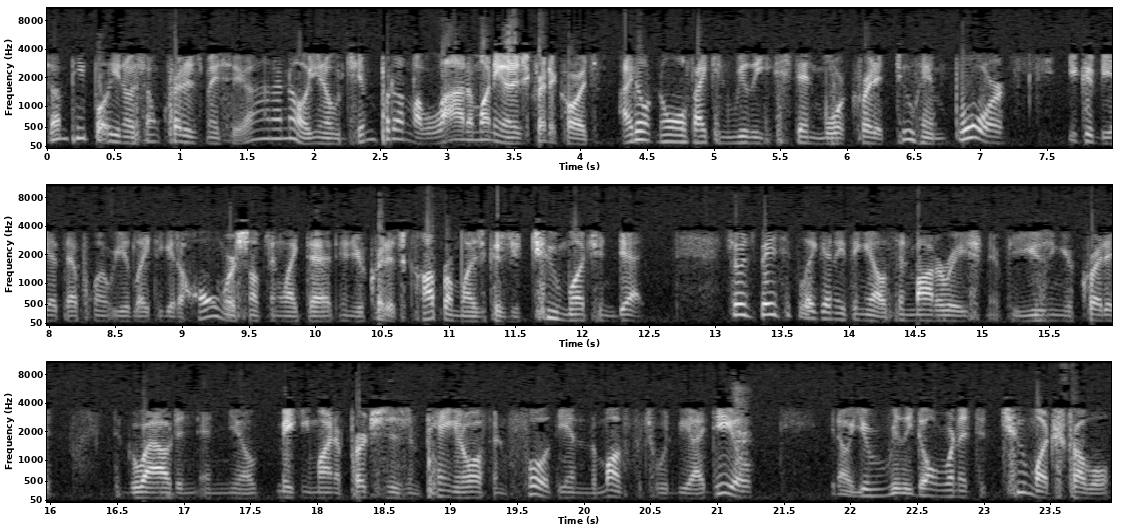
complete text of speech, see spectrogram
Some people, you know, some creditors may say, I don't know, you know, Jim put on a lot of money on his credit cards. I don't know if I can really extend more credit to him. Or you could be at that point where you'd like to get a home or something like that and your credit's compromised because you're too much in debt. So it's basically like anything else in moderation. If you're using your credit to go out and, and you know making minor purchases and paying it off in full at the end of the month, which would be ideal, you know you really don't run into too much trouble.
